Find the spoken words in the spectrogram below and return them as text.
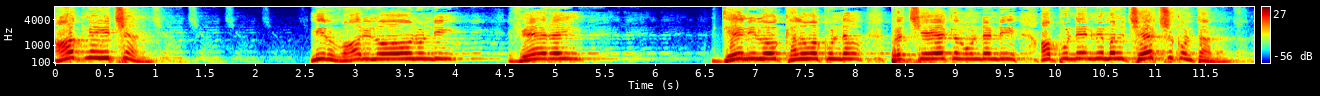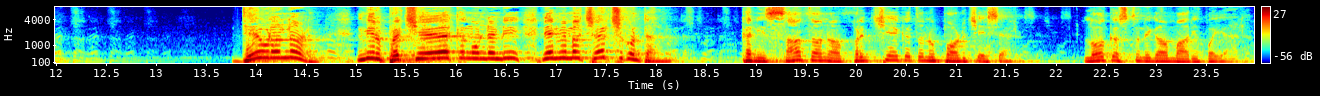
ఆజ్ఞ ఇచ్చాను. మీరు వారిలో నుండి వేరై దేనిలో కలవకుండా ప్రత్యేకంగా ఉండండి అప్పుడు నేను మిమ్మల్ని చేర్చుకుంటాను. దేవుడు అన్నాడు మీరు ప్రత్యేకంగా ఉండండి నేను మిమ్మల్ని చేర్చుకుంటాను. కానీ సాతాను ఆ ప్రత్యేకతను పాడు చేశాడు. లోకస్తునిగా మారిపోయాడు.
